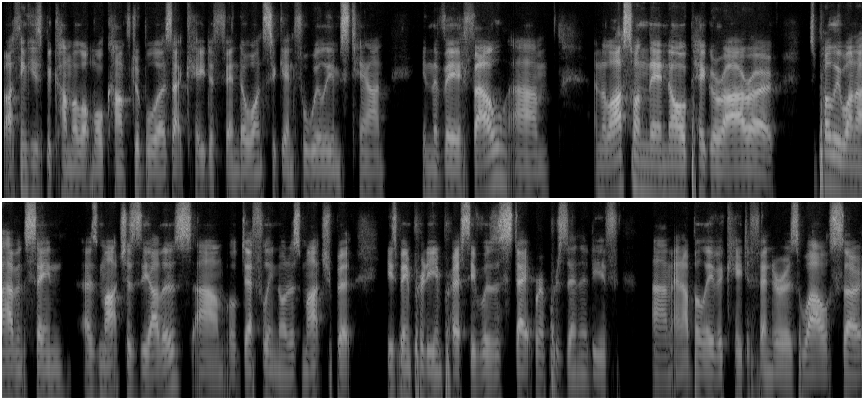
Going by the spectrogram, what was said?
but I think he's become a lot more comfortable as that key defender once again for Williamstown in the VFL. Um, and the last one there, Noah Pegararo. It's probably one I haven't seen as much as the others. Um, well, definitely not as much, but he's been pretty impressive. Was a state representative, um, and I believe a key defender as well. So,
